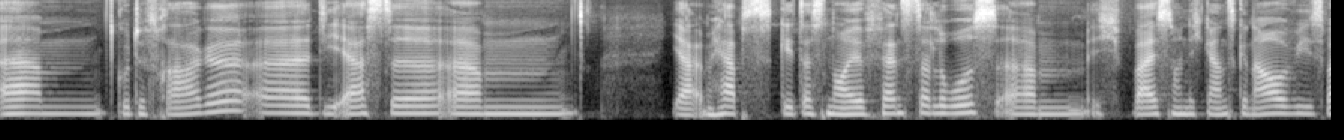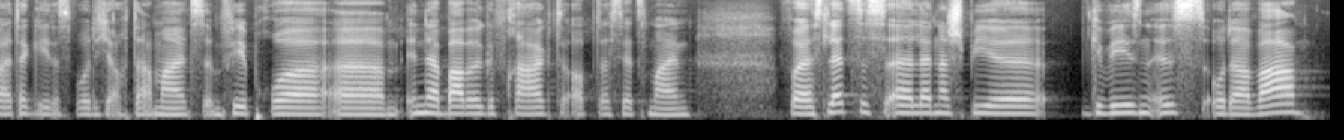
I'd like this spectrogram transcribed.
Ähm, gute Frage. Äh, die erste ähm, ja, im Herbst geht das neue Fenster los. Ähm, ich weiß noch nicht ganz genau, wie es weitergeht. Das wurde ich auch damals im Februar ähm, in der Bubble gefragt, ob das jetzt mein vorerst letztes äh, Länderspiel gewesen ist oder war.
